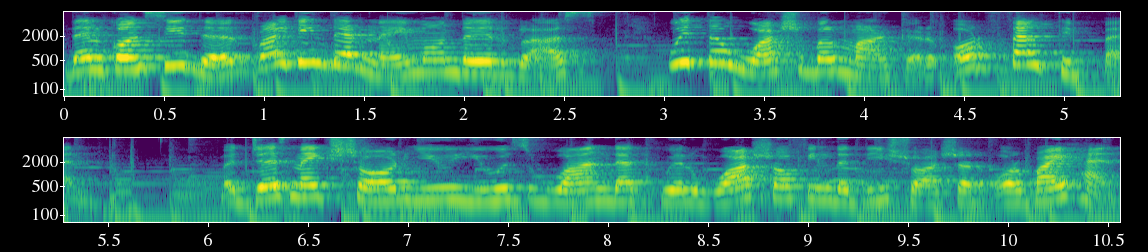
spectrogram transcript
then consider writing their name on their glass with a washable marker or felt tip pen. But just make sure you use one that will wash off in the dishwasher or by hand.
